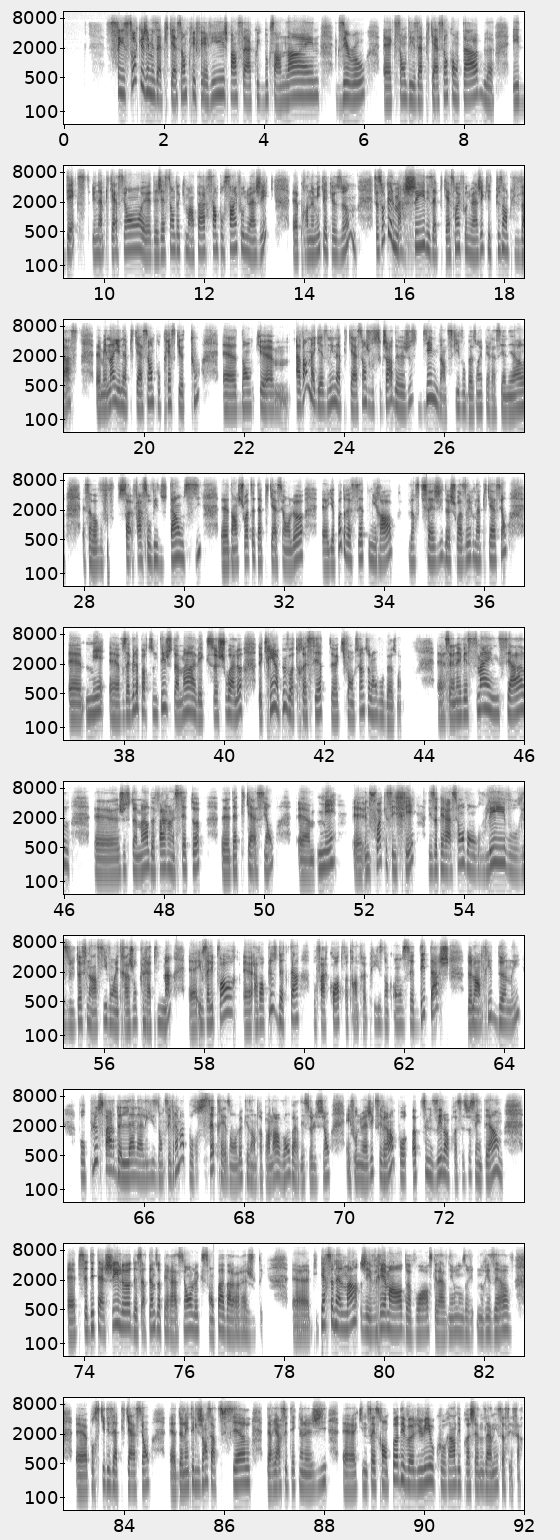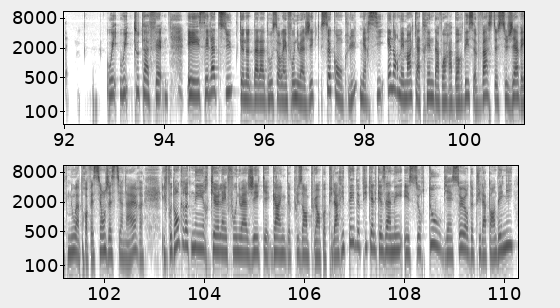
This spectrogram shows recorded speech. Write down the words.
C'est sûr que j'ai mes applications préférées. Je pense à QuickBooks Online, Xero, euh, qui sont des applications comptables, et Dext, une application euh, de gestion documentaire 100% infonuagique, euh, pour en nommer quelques-unes. C'est sûr que le marché des applications infonuagiques est de plus en plus vaste. maintenant, il y a une application pour presque tout. donc, avant de magasiner une application, je vous suggère de juste bien identifier vos besoins opérationnels. Ça va vous faire sauver du temps aussi. Euh, dans le choix de cette application-là. Euh, il n'y a pas de recette miracle lorsqu'il s'agit de choisir une application, euh, mais vous avez l'opportunité justement avec ce choix-là de créer un peu votre recette qui fonctionne selon vos besoins. c'est un investissement initial, justement, de faire un setup d'application, mais une fois que c'est fait, les opérations vont rouler, vos résultats financiers vont être à jour plus rapidement euh, et vous allez pouvoir euh, avoir plus de temps pour faire croître votre entreprise. Donc, on se détache de l'entrée de données pour plus faire de l'analyse. Donc, c'est vraiment pour cette raison-là que les entrepreneurs vont vers des solutions infonuagiques. C'est vraiment pour optimiser leur processus interne, euh, puis se détacher de certaines opérations qui ne sont pas à valeur ajoutée. Personnellement, j'ai vraiment hâte de voir ce que l'avenir nous, réserve pour ce qui est des applications de l'intelligence artificielle derrière ces technologies qui ne cesseront pas d'évoluer au courant des prochaines années, ça c'est certain. Oui, oui, tout à fait. Et c'est là-dessus que notre balado sur l'info nuagique se conclut. Merci énormément, Catherine, d'avoir abordé ce vaste sujet avec nous à Profession Gestionnaire. Il faut donc retenir que l'info nuagique gagne de plus en plus en popularité depuis quelques années et surtout, bien sûr, depuis la pandémie.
